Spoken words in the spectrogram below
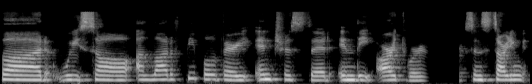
But we saw a lot of people very interested in the artworks and starting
